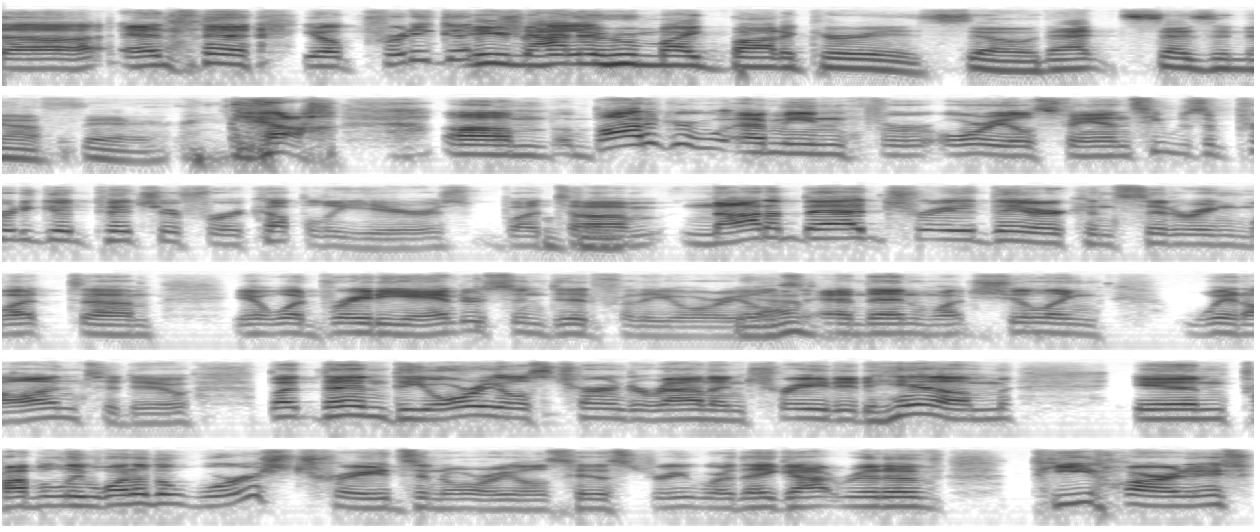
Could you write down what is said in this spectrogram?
uh, and you know, pretty good. I do trade. not know who Mike Boddicker is, so that says enough there. Yeah, um, Boddicker. I mean, for Orioles fans, he was a pretty good pitcher for a couple of years, but okay. um, not a bad trade there, considering what um, you know what Brady Anderson did for the Orioles, yeah. and then what Schilling went on to do. But then the Orioles turned around and traded him in probably one of the worst trades in Orioles history, where they got rid of Pete Harnisch,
